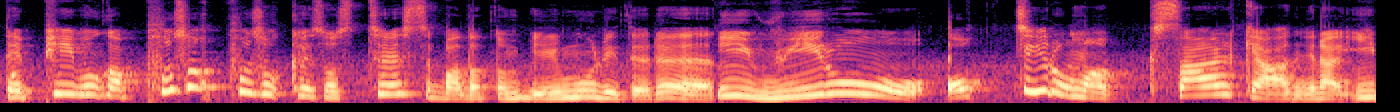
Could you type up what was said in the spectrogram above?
내 피부가 푸석푸석해서 스트레스 받았던 밀무리들은 이 위로 억지로 막 쌓을 게 아니라 이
